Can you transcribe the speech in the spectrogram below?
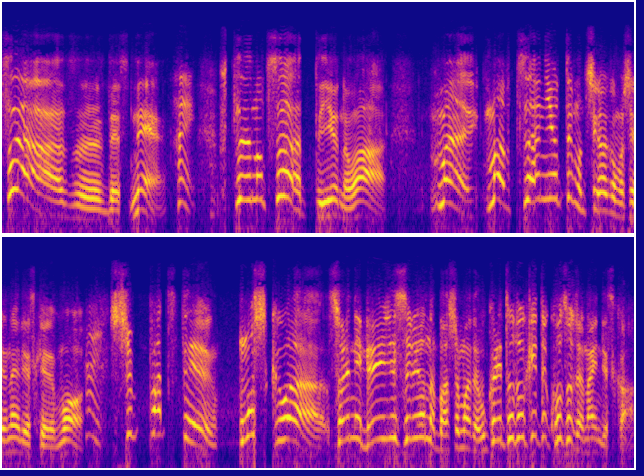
ツアーズですね。はい。普通のツアーっていうのは、まあ、まあ、ツアーによっても違うかもしれないですけれども、はい出発点、もしくは、それに類似するような場所まで送り届けてこそじゃないんですか？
